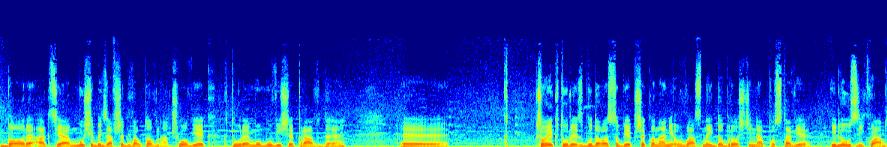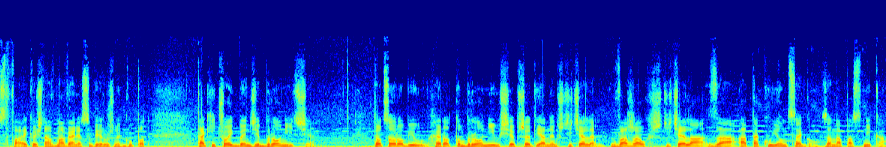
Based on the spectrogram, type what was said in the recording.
Bo reakcja musi być zawsze gwałtowna. Człowiek, któremu mówi się prawdę, y, człowiek, który zbudował sobie przekonanie o własnej dobrości na podstawie iluzji, kłamstwa, jakiegoś tam wmawiania sobie różnych głupot, taki człowiek będzie bronić się to, co robił Herod, to bronił się przed Janem Chrzcicielem. Uważał chrzciciela za atakującego, za napastnika.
